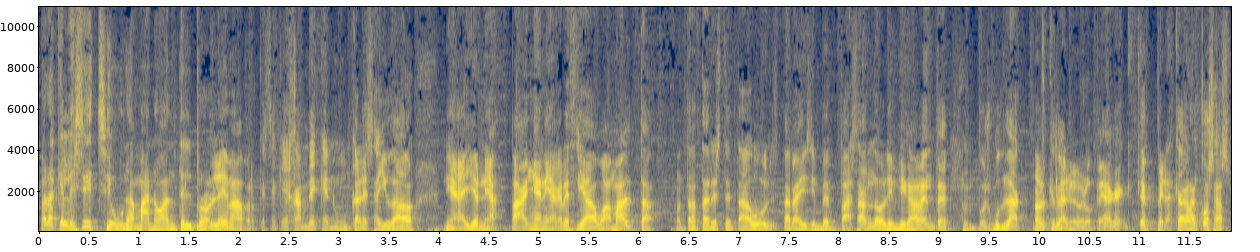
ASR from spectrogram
para que les eche una mano ante el problema, porque se quejan de que nunca les ha ayudado ni a ellos, ni a España, ni a Grecia o a Malta a tratar este tabú. Están ahí siempre pasando olímpicamente. Pues good luck. No es que es la Unión Europea. ¿Qué, qué esperas? ¿Que hagan cosas?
